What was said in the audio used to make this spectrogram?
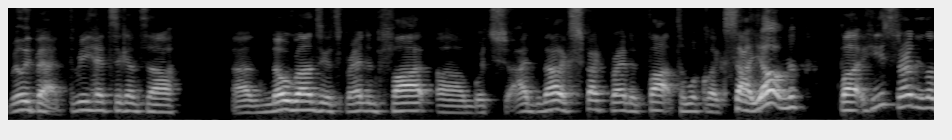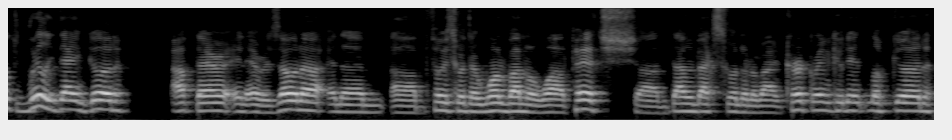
really bad. Three hits against uh, uh no runs against Brandon Pfaadt, um, which I did not expect Brandon Pfaadt to look like Cy Young, but he certainly looked really dang good out there in Arizona. And then uh, Phillies scored their one run on a wild pitch. Uh, the Diamondbacks scored on Ryan Kerkering who didn't look good.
